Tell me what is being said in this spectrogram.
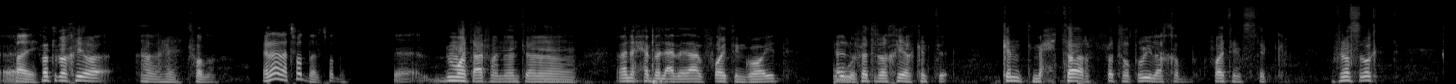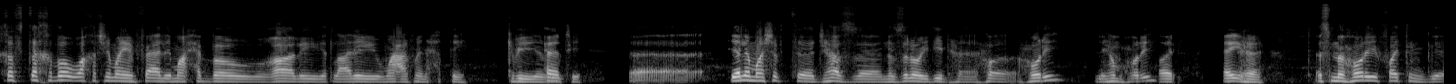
آه، طيب. الفترة الأخيرة ها هي تفضل. لا لا تفضل تفضل آه، بما تعرف أن أنت أنا أنا أحب ألعب ألعاب fighting وايد. حلو. والفترة الأخيرة كنت كنت محتار فترة طويلة أخذ fighting stick. وفي نفس الوقت خفت أخذه وآخر شيء ما ينفع لي ما أحبه وغالي يطلع لي وما أعرف وين أحطيه. كبير حلو. آه، يلي ما شفت جهاز نزلوه جديد هوري؟ اللي هم هوري؟ أيوه. إيه. اسمه هوري fighting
